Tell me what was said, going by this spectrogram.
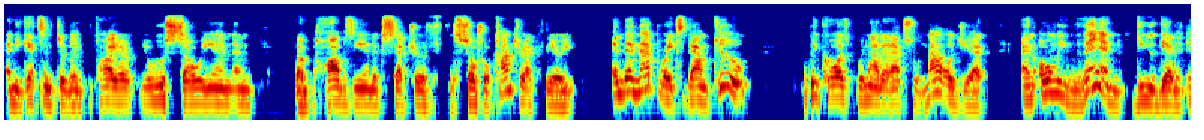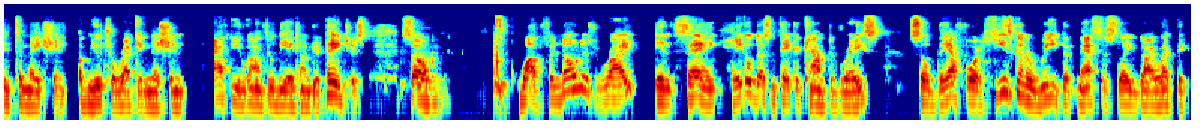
And he gets into the entire Rousseauian and um, Hobbesian, et cetera, the social contract theory. And then that breaks down too, because we're not at absolute knowledge yet. And only then do you get an intimation of mutual recognition after you've gone through the 800 pages. So hmm. while Fanon is right in saying Hegel doesn't take account of race, so therefore he's going to read the master slave dialectic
